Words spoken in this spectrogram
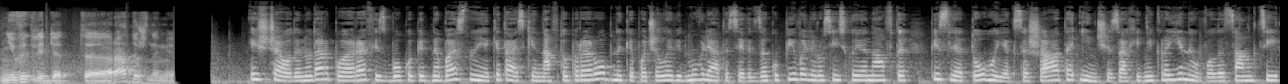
не выглядят радужными. І ще один удар по РФ із боку Піднебесної. Китайські нафтопереробники почали відмовлятися від закупівель російської нафти після того, як США та інші західні країни ввели санкції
